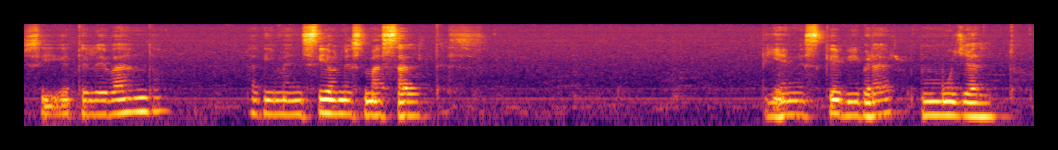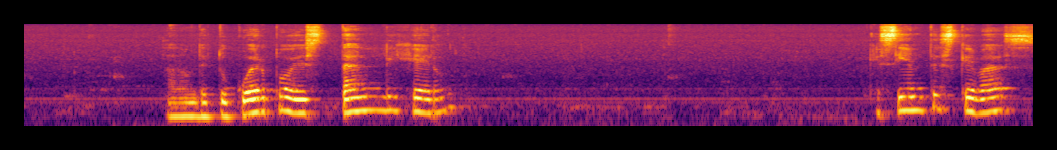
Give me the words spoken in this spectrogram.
Síguete elevando a dimensiones más altas. Tienes que vibrar muy alto, a donde tu cuerpo es tan ligero que sientes que vas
